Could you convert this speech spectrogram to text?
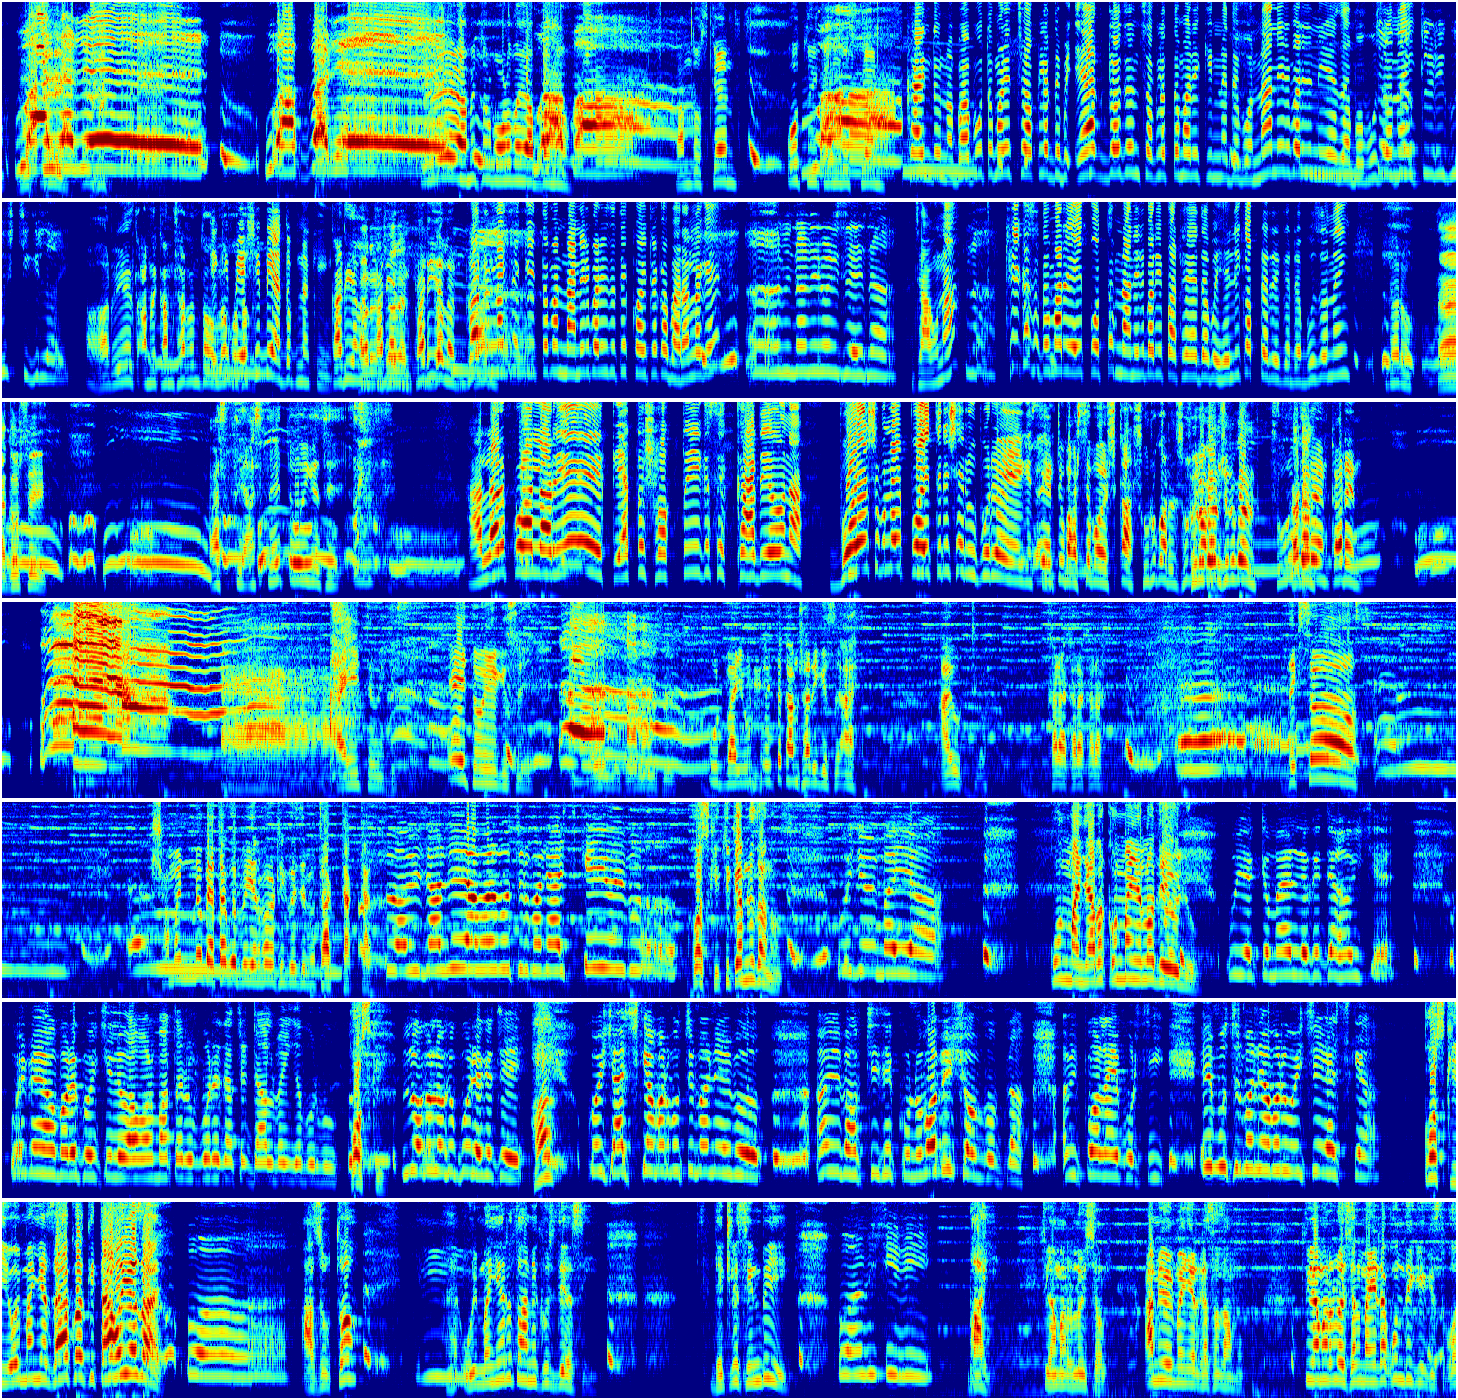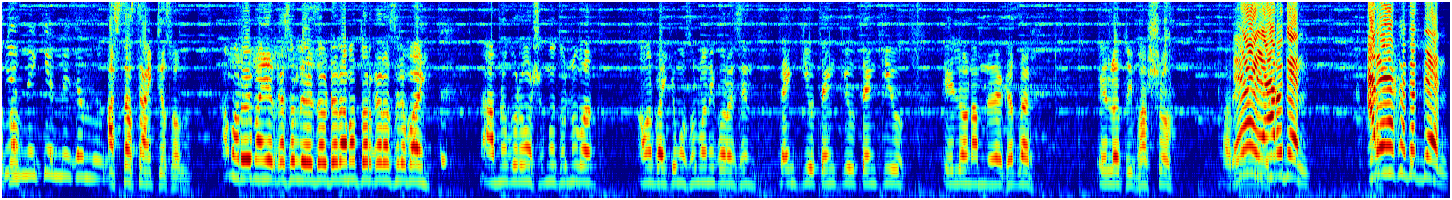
আল্লাহ আমি তোর বড় ভাই আব্বা না কান্দোস কেন ও তুই কান্দোস কেন খাইন না বাবু তোমার চকলেট দেবো এক ডজন চকলেট তোমারে কিনে দেবো নানির বাড়ি নিয়ে যাব বুঝো নাই তোরে গুষ্টি গিলাই আরে আপনি কাম সারেন তো এ বেশি বেয়াদব নাকি কাটিয়ালেন কাটিয়ালেন কাটিয়ালেন ঘটনা কি তোমার নানির বাড়ি যেতে কয় টাকা ভাড়া লাগে আমি নানির বাড়ি যাই না যাও না ঠিক আছে তোমার এই প্রথম নানির বাড়ি পাঠিয়ে দেবো হেলিকপ্টারে করে বুঝো নাই ধরো হ্যাঁ ধরছি আস্তে আস্তে তো হয়ে গেছে হালার পলা রে এত শক্ত হয়ে গেছে কাঁদেও না। বয়স মনে হয় পঁয়ত্রিশের উপরে হয়ে গেছে। একটু বাড়ছে বয়স কা শুরু করেন শুরু করেন শুরু করেন শুরু করেন কাটেন। এই তো হয়ে গেছে এই তো হয়ে গেছে। হয়ে গেছে, হয়ে গেছে। উঠ ভাই উঠ এই তো কাম সারি গেছে আয়। আয় উঠ। খারা খারা খারা দেখছস? সামান্য ব্যথা করবে এরপরে ঠিক হয়ে যাবে। থাক থাক থাক। আমি জানি আমার মুসলমানে আজকেই হইব। কস কি তুই কেমনে জানোস? ওই যে মাইয়া। কোন মাইয়া? আবার কোন মাইয়া লদে হইল? ওই একটা মায়ের লোকে দেওয়া হইছে। ওই মেয়ে আমারে কইছিল আমার মাথার উপরে গাছের ডাল ভেঙে পড়ব। কস কি? লগে লগে পড়ে গেছে। হ্যাঁ? কইছে আজকে আমার মুসলমান হইব। আমি ভাবছি যে কোনোভাবেই সম্ভব না। আমি পলায় পড়ছি। এই মুসলমানে আমার হইছে আজকে। কস কি ওই মাইয়া যা কয় কি তা হইয়া যায়? আজব তো। হ্যাঁ ওই মাইয়ারে তো আমি খুঁজতে আছি। দেখলে চিনবি? ও আমি চিনি। ভাই তুই আমার লই চল। আমি ওই মাইয়ার কাছে যাব তুই আমার লই চল মাইয়াটা কোন দিকে গেছে কত? আস্তে আস্তে আইটা চল। আমার ওই মাইয়ের কাছে লয়ে যাও ওটার আমার দরকার আছে রে ভাই। আপনাকে অসংখ্য ধন্যবাদ। আমার ভাইকে মুসলমানি করাইছেন। Thank you thank you thank you এলো আপনার এক হাজার। এলো তুই পাঁচশো। আরে আরও দেন। আরও এক হাজার দেন।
